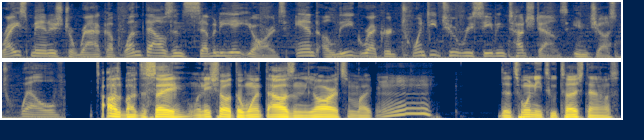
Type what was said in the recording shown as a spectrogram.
Rice managed to rack up 1,078 yards and a league record 22 receiving touchdowns in just 12 I was about to say when he showed the 1,000 yards, I'm like, mm, the 22 touchdowns.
